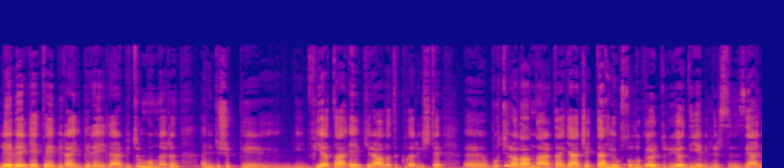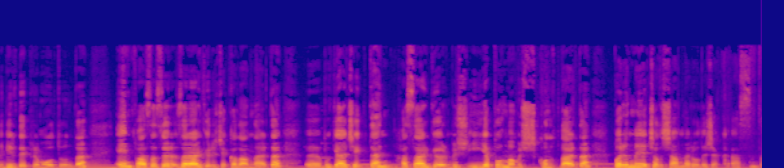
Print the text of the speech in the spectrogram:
LBGT bireyler, bütün bunların hani düşük fiyata ev kiraladıkları. İşte bu tür alanlarda gerçekten yoksulluk öldürüyor diyebilirsiniz. Yani bir deprem olduğunda en fazla zarar görecek alanlarda e, bu gerçekten hasar görmüş, iyi yapılmamış konutlarda barınmaya çalışanlar olacak aslında.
